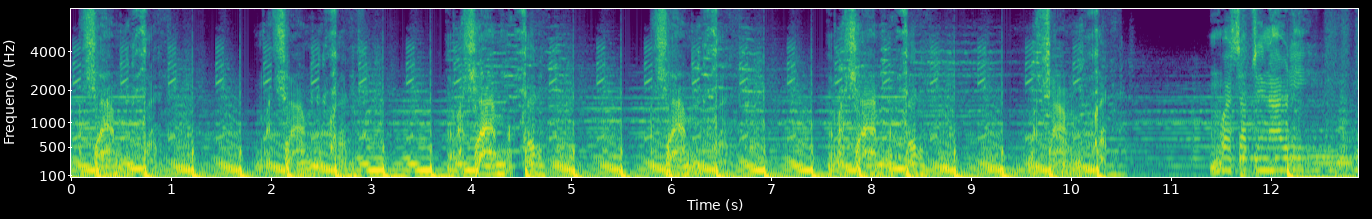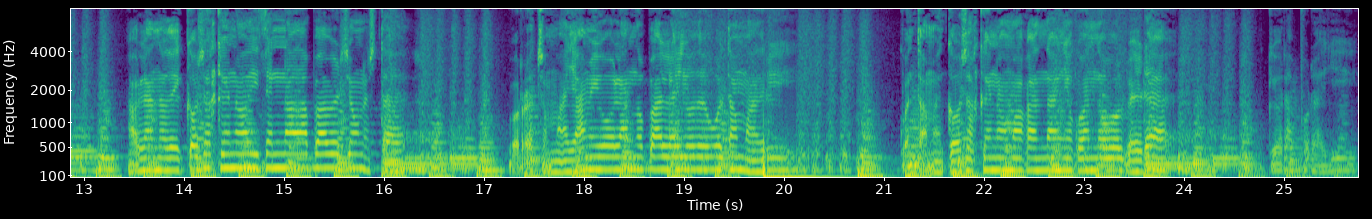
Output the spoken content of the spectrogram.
demasiadas mujeres, demasiadas mujeres, demasiadas mujeres, demasiadas mujeres, demasiadas mujeres, demasiadas mujeres. Un WhatsApp sin abrir, hablando de cosas que no dicen nada para ver si aún estás. Borracho en Miami, volando para la yo de vuelta a Madrid. Cosas que no me hagan daño cuando volverás. ¿Qué horas por allí?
